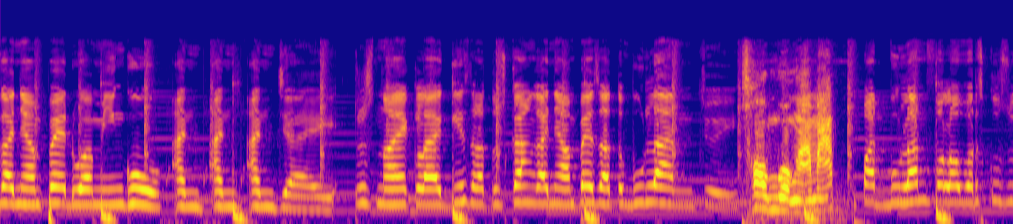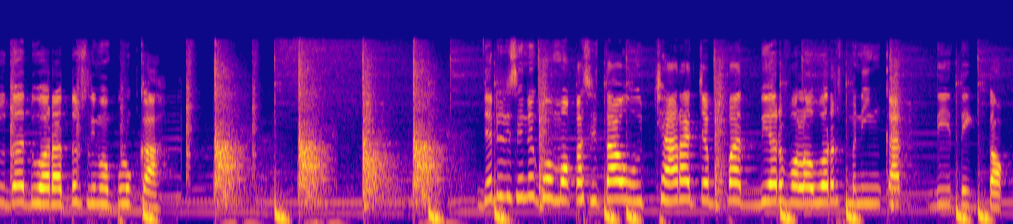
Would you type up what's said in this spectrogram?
nggak nyampe 2 minggu an an anjay. Terus naik lagi 100k nggak nyampe satu bulan cuy. Sombong amat. 4 bulan followersku sudah 250k. Jadi di sini gue mau kasih tahu cara cepat biar followers meningkat di TikTok.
